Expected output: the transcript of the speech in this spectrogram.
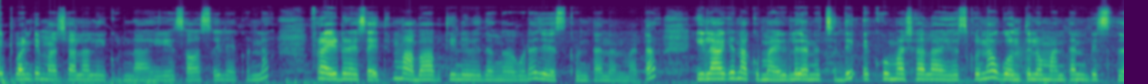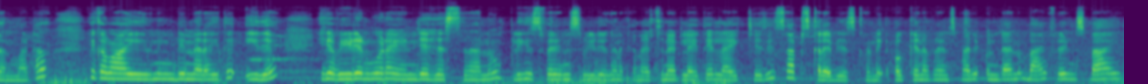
ఎటువంటి మసాలా లేకుండా ఏ సాస్ లేకుండా ఫ్రైడ్ రైస్ అయితే మా బాబు తినే విధంగా కూడా చేసుకుంటాను అనమాట ఇలాగే నాకు మైల్డ్గా నచ్చింది ఎక్కువ మసాలా వేసుకున్న గొంతులో మంట అనిపిస్తుంది అనమాట ఇక మా ఈవినింగ్ డిన్నర్ అయితే ఇదే. ఇక వీడియోని కూడా ఎండ్ చేసేస్తున్నాను. ప్లీజ్ ఫ్రెండ్స్ వీడియో కనుక నచ్చినట్లయితే లైక్ చేసి సబ్స్క్రైబ్ చేసుకోండి. ఓకేనా ఫ్రెండ్స్? మరి ఉంటాను. Bye friends. బాయ్.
